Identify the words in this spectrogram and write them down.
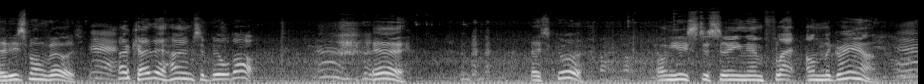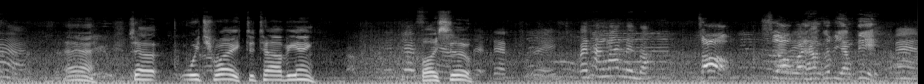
It is Hmong village? Yeah. Okay, their homes are built up. Yeah. That's good. I'm used to seeing them flat on the ground. Yeah. yeah. So, which way to Thaviang? By Sue. That way. ไปทางนั้นเลยบ่จ้อเสี่ยวไปทางทะเบียงติแม่น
